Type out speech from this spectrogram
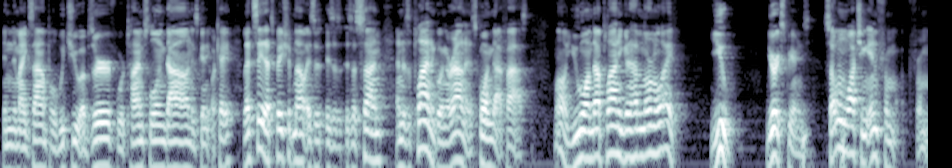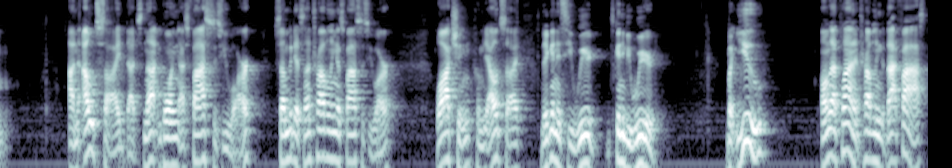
in my example, which you observe where time slowing down is getting, okay? Let's say that spaceship now is a, is a, is a sun and there's a planet going around it. It's going that fast. Well, you on that planet, you're going to have a normal life. You, your experience. Someone watching in from, from an outside that's not going as fast as you are, somebody that's not traveling as fast as you are, watching from the outside, they're going to see weird, it's going to be weird. But you, on that planet, traveling that fast,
